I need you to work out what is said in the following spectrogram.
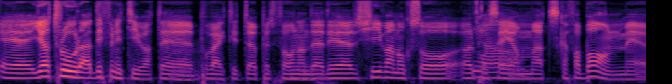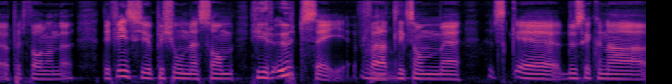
Eh, jag tror definitivt att det är Mm. på väg till ett öppet förhållande. Mm. Det är Shivan också höll på att Ja. säga om att skaffa barn med öppet förhållande. Det finns ju personer som hyr ut sig för Mm. att liksom eh, sk- eh, du ska kunna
